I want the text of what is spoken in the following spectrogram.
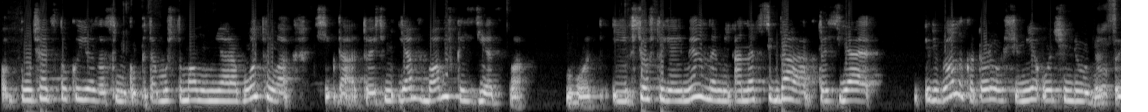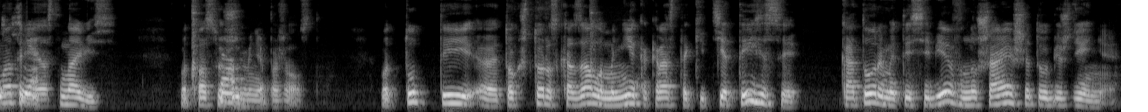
получается только ее заслуга, потому что мама у меня работала всегда. То есть я с бабушкой с детства. Вот. И все, что я имею, она, она всегда. То есть я ребенок, которого в семье очень любят. Ну, смотри, я... остановись. Вот послушай да. меня, пожалуйста. Вот тут ты э, только что рассказала мне как раз-таки те тезисы, которыми ты себе внушаешь это убеждение.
